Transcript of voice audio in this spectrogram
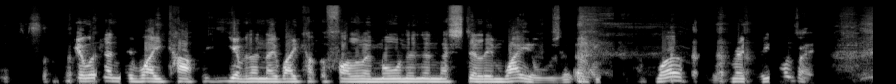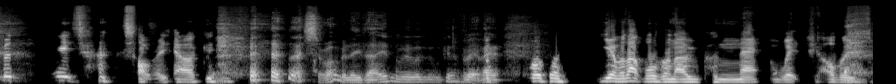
Yeah, well, then they wake up. Yeah, but then they wake up the following morning and they're still in Wales. It doesn't work, really, does it? But it's sorry. I- That's all right. We leave that in. We, we can have a bit of a- yeah, well, that was an open net, which I was.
